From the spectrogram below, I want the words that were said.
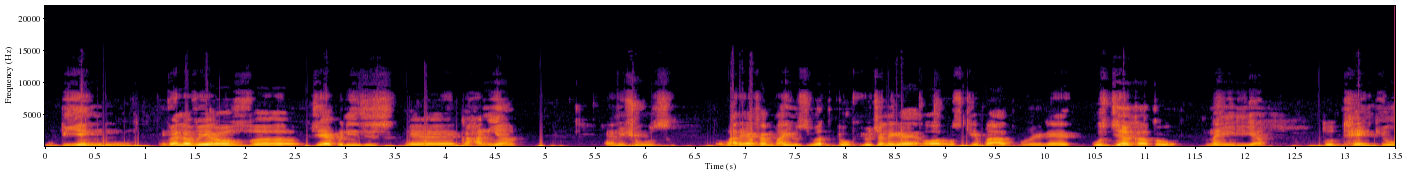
being well aware of Japanese کہانیاں اینڈ ایشوز ہمارے ایف ایم بھائی اسی وقت ٹوکیو چلے گئے اور اس کے بعد انہوں نے اس جگہ تو نہیں لیا۔ تو thank you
